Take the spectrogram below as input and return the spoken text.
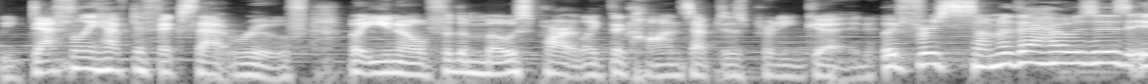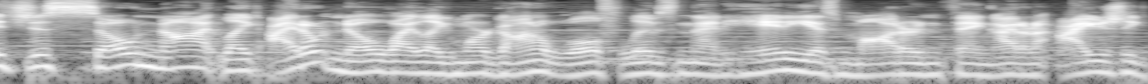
We definitely have to fix that roof, but you know for the most part like the concept is pretty good. But for some of the houses, it's just so not like I don't know why like Morgana Wolff lives in that hideous modern thing. I don't know. I usually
